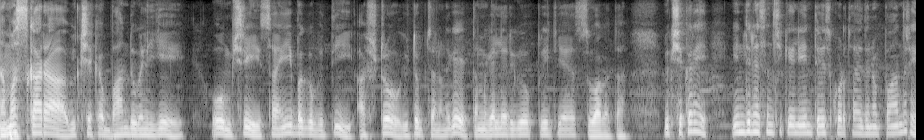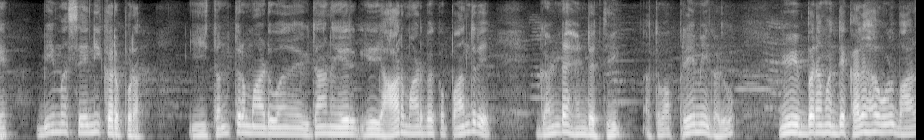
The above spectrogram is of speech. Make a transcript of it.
ನಮಸ್ಕಾರ ವೀಕ್ಷಕ ಬಾಂಧುಗಳಿಗೆ. ಓಂ ಶ್ರೀ ಸಾಯಿ ಭಗವತಿ ಅಷ್ಟ್ರೋ ಯೂಟ್ಯೂಬ್ ಚಾನಲ್ಗೆ ತಮಗೆಲ್ಲರಿಗೂ ಪ್ರೀತಿಯ ಸ್ವಾಗತ. ವೀಕ್ಷಕರೇ, ಇಂದಿನ ಸಂಚಿಕೆಯಲ್ಲಿ ಏನು ತಿಳಿಸ್ಕೊಡ್ತಾ ಇದ್ದೀನಪ್ಪ ಅಂದರೆ, ಭೀಮಸೇನಿ ಕರ್ಪೂರ. ಈ ತಂತ್ರ ಮಾಡುವ ವಿಧಾನ ಯಾರು ಮಾಡಬೇಕಪ್ಪ ಅಂದರೆ, ಗಂಡ ಹೆಂಡತಿ ಅಥವಾ ಪ್ರೇಮಿಗಳು, ನೀವಿಬ್ಬರ ಮಧ್ಯೆ ಕಲಹಗಳು ಭಾಳ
